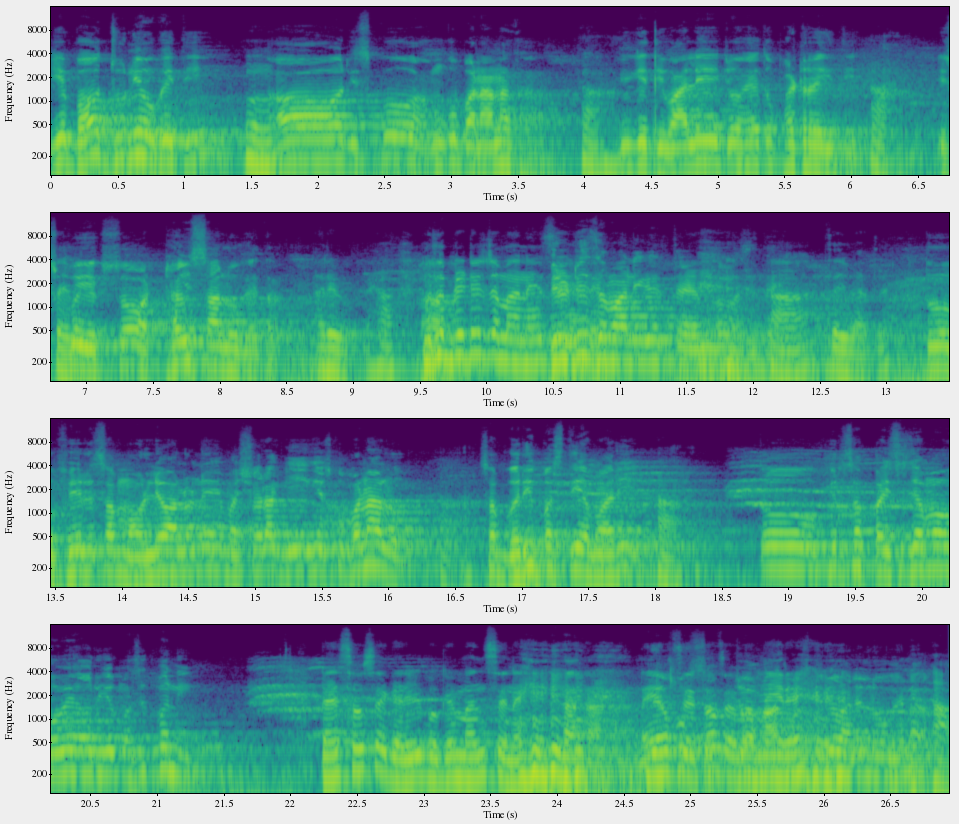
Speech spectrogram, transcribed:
ये बहुत जूनी हो गई थी हम्म। और इसको हमको बनाना था हाँ। क्योंकि दिवाली जो है तो फट रही थी। हाँ। इसको 128 साल हो गया था। अरे रे, हाँ। मतलब ब्रिटिश जमाने ब्रिटिश जमाने के टाइम का मस्जिद है। हाँ सही बात है। तो फिर सब मोहल्ले वालों ने मशवरा किया कि इसको बना लो। हाँ। सब गरीब बस्ती है हमारी। हाँ। तो फिर सब पैसे जमा हुए और ये मस्जिद बनी। पैसों से गरीब हो गए मन से नहीं। दिल से तो. वाले लोग हैं ना। हा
